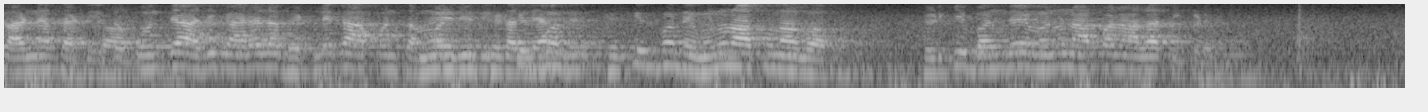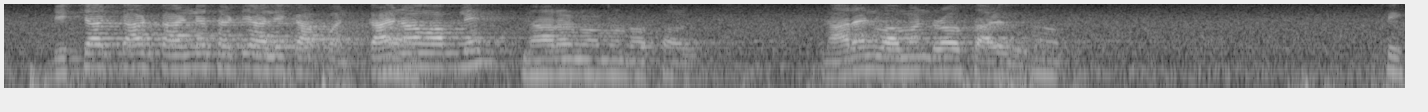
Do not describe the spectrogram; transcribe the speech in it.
काढण्यासाठी. तर कोणत्या अधिकाऱ्याला भेटले का आपण नाही, ते संबंधित खिडकीच इथल्या? बंद आहे खिडकीच बंद आहे म्हणून आपण आलो आपण. खिडकी बंद आहे म्हणून आपण आला तिकडे. डिस्चार्ज कार्ड काढण्यासाठी आले का आपण? काय नाव आपले? नारायण वामन रसाळ नारायण वामनराव साळवे. हां. ठीक.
